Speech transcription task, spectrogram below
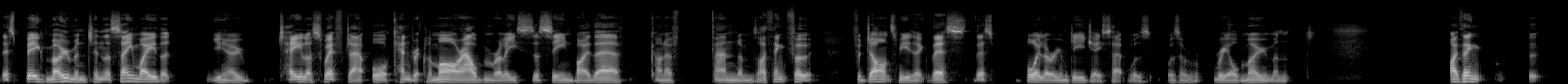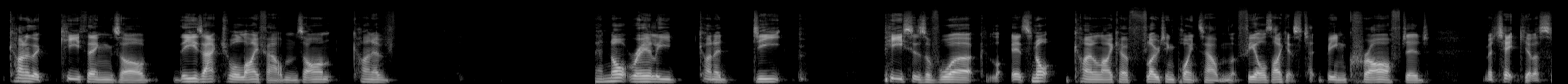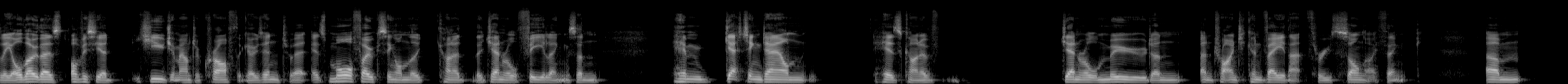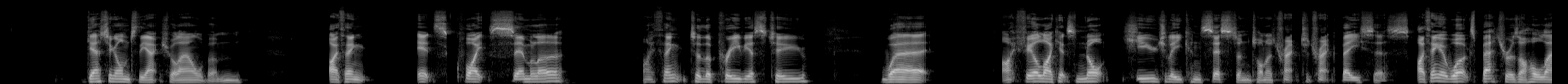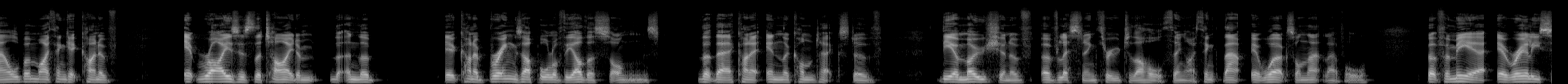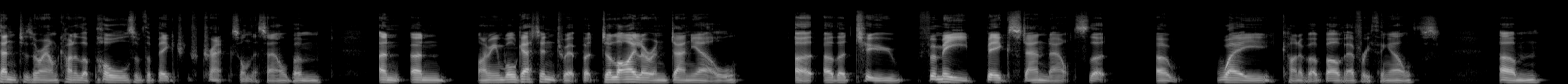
this big moment in the same way that you know Taylor Swift or Kendrick Lamar album releases are seen by their kind of fandoms. I think for for dance music, this this boiler room DJ set was was a real moment. I think uh, kind of the key things are these actual life albums aren't kind of they're not really kind of deep pieces of work. It's not kind of like a floating points album that feels like it's t- been crafted meticulously. Although there's obviously a huge amount of craft that goes into it, it's more focusing on the kind of the general feelings and him getting down his kind of general mood and and trying to convey that through song i think. Um getting onto the actual album i think it's quite similar i think to the previous two where i feel like it's not hugely consistent on a track to track basis. I think it works better as a whole album. I think it kind of it rises the tide and and the it kind of brings up all of the other songs that they're kind of in the context of the emotion of of listening through to the whole thing. I think that it works on that level. But for me, it, it really centers around kind of the poles of the big tr- tracks on this album, and and I mean we'll get into it, but Delilah and Danielle are, are the two for me big standouts that are way kind of above everything else. Um,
